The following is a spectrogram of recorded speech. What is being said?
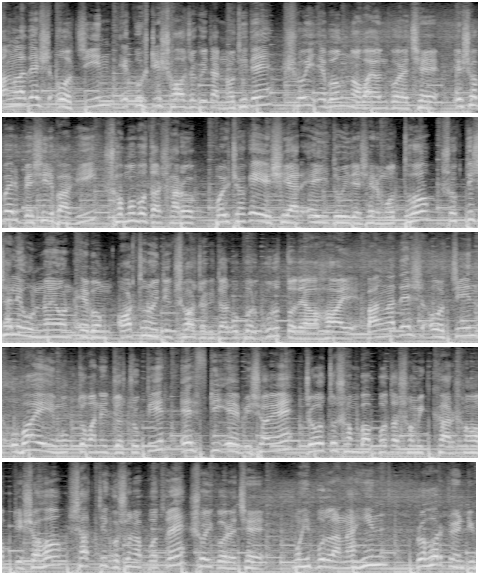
বাংলাদেশ ও চীন একুশটি সহযোগিতার নথিতে সই এবং নবায়ন করেছে। এসবের বেশিরভাগই সমবতা স্মারক। বৈঠকে এশিয়ার এই দুই দেশের মধ্যে শক্তিশালী উন্নয়ন এবং অর্থনৈতিক সহযোগিতার উপর গুরুত্ব দেওয়া হয়। বাংলাদেশ ও চীন উভয়েই মুক্ত বাণিজ্য চুক্তির এফটিএ বিষয়ে যৌথ সম্ভাব্যতা সমীক্ষার সমাপ্তি সহ সাতটি ঘোষণাপত্রে সই করেছে। মহিবুল্লাহ নাহিন, প্রহর টোয়েন্টি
